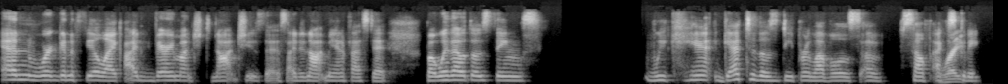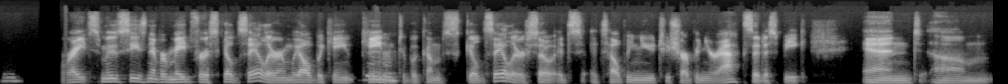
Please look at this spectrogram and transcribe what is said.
and we're going to feel like I very much did not choose this. I did not manifest it. But without those things, we can't get to those deeper levels of self excavation. Right. right. Smooth seas never made for a skilled sailor, and we all became came mm-hmm. to become skilled sailors. So it's it's helping you to sharpen your axe, so to speak. And um,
